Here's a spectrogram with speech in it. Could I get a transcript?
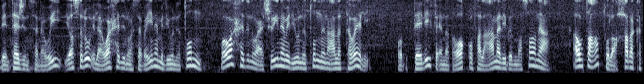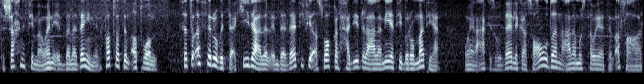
بإنتاج سنوي يصل إلى 71 مليون طن و21 مليون طن على التوالي. وبالتالي فإن توقف العمل بالمصانع أو تعطل حركة الشحن في موانئ البلدين لفترة أطول ستؤثر بالتأكيد على الإمدادات في أسواق الحديد العالمية برمتها وينعكس ذلك صعودا على مستويات الأسعار.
